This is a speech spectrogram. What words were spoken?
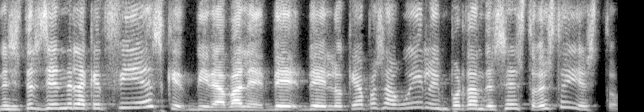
Necessites gent de la que et fies que dirà, vale, de, de lo que ha passat avui, lo important és esto, esto i esto.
